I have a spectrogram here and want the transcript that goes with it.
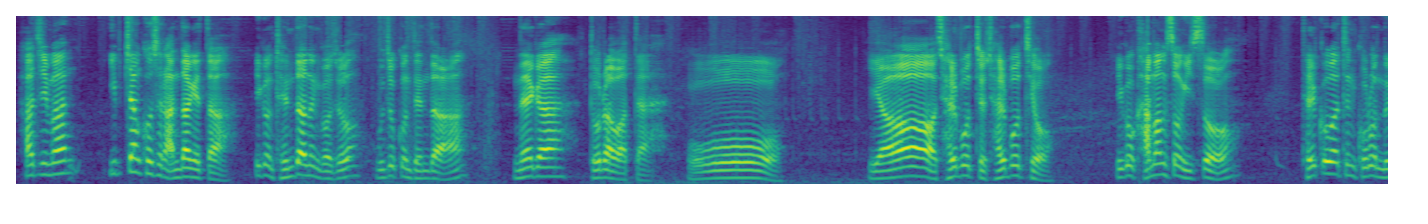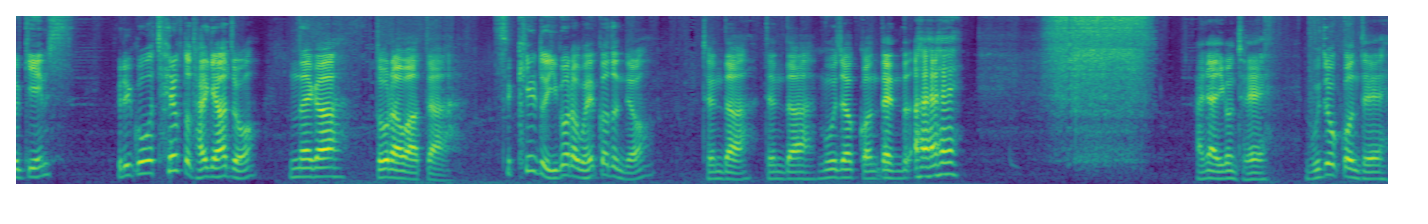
하지만 입장 컷을 안 당했다. 이건 된다는 거죠. 무조건 된다. 내가 돌아왔다. 오, 야, 잘 버텨, 잘 버텨. 이거 가망성 있어. 될 것 같은 그런 느낌. 그리고 체력도 달게 하죠. 내가 돌아왔다. 스킬도 이거라고 했거든요. 된다, 된다, 무조건 된다. 아니야, 이건 돼. 무조건 돼.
